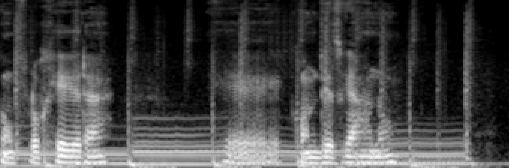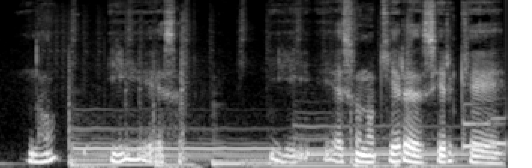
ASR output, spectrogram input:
con flojera, eh, con desgano, ¿no? Y eso, no quiere decir que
